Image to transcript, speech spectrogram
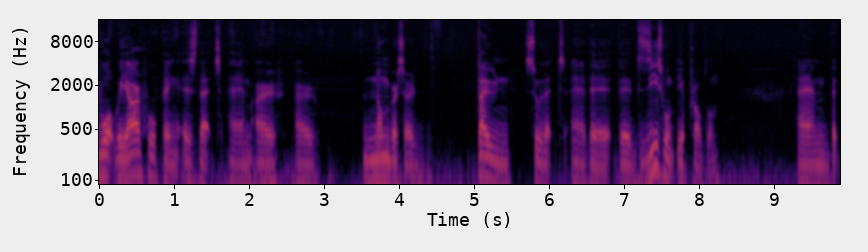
what we are hoping is that um, our, our numbers are down so that uh, the, the disease won't be a problem. Um, but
